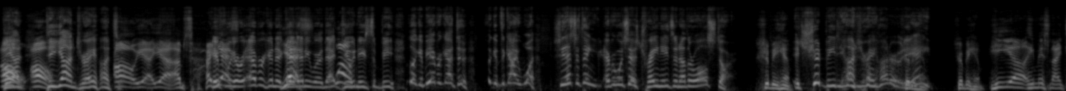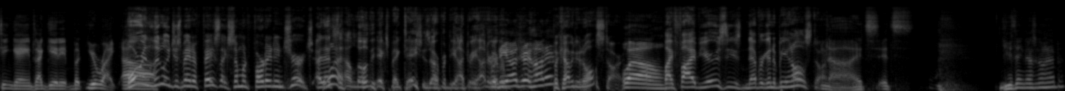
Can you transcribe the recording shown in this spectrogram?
Oh, Deon- oh. DeAndre Hunter. Oh yeah, yeah. I'm sorry. If Yes. we were ever going to Yes. get anywhere, that Well- dude needs to be. Look, if you ever got to look, if the guy what? See, that's the thing. Everyone says Trae needs another All Star. should be him. It should be DeAndre Hunter. It Should be him. ain't. Should be him. He uh, he missed 19 games. I get it, but you're right. Uh, Oren literally just made a face like someone farted in church. Uh, That's What? how low the expectations are for DeAndre Hunter. for DeAndre Hunter. becoming an All Star. Well, by five years, he's never going to be an All Star. nah, it's it's. You think that's gonna happen?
